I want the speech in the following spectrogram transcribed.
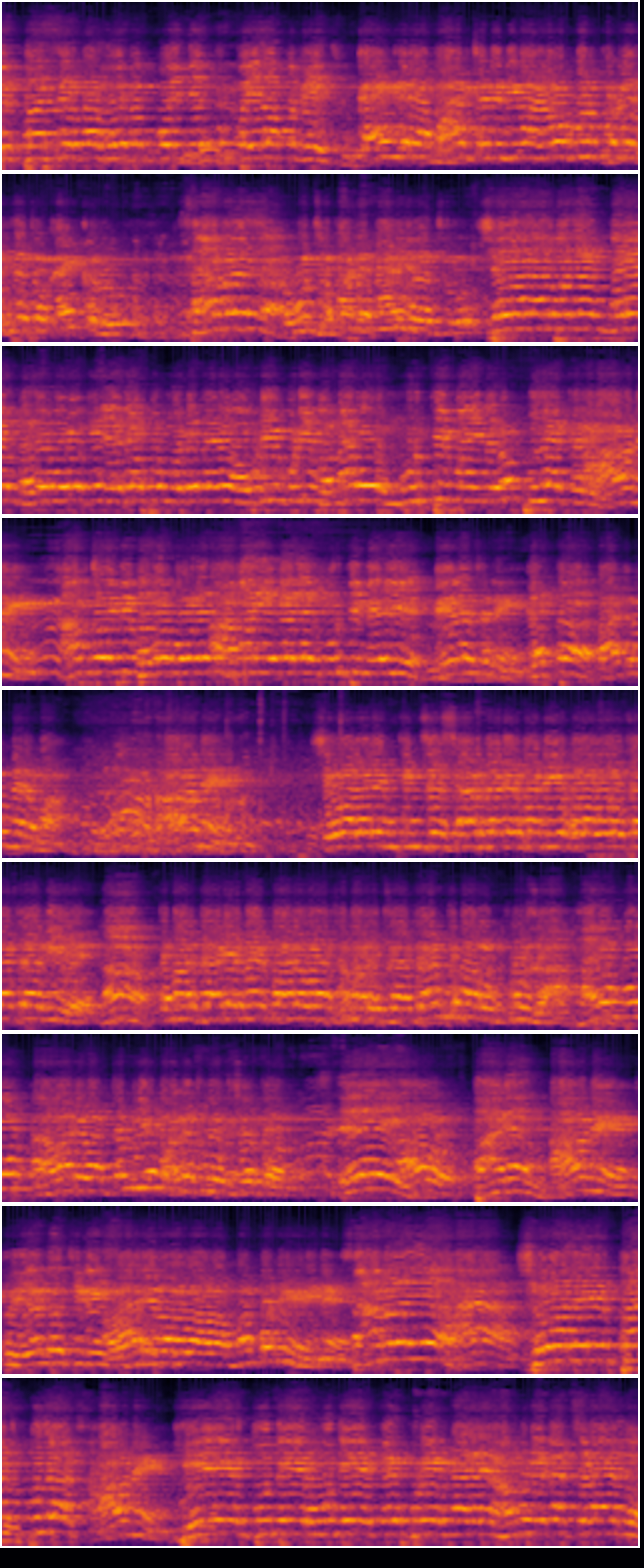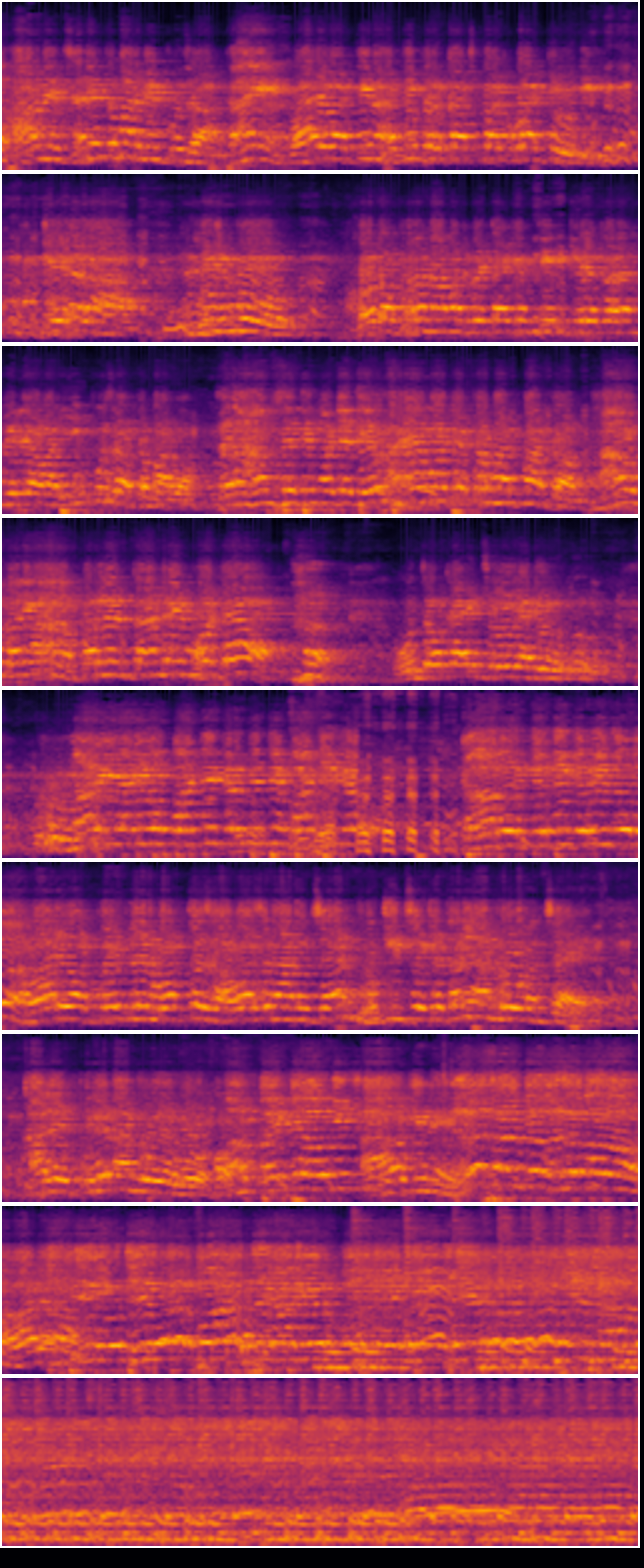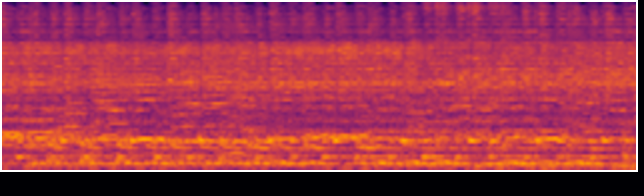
एक पाचशे रुपया हो तो तू पहिला पकड़े काय करा बाहेरच्या निवान लोक म्हणून काय करू नाही. तू मला मोठे मूर्ती पूजा करे नाही मेलच नाही बाथरूम नाही साठ दाड़े बानी ये बड़ा बड़ा जात्रा भी है हाँ तुम्हारे दाड़े में बारह बार हमारे जात्रा तुम्हारा पूजा को हमारे बात तुम ये भगत लोग सोतो ए आओ पागल. हाव ने. तू एंडो ची गई अरे वा वा वा मग कोणी सामळ्या हा. शिवालय पाच पूजा हाव ने. घेर दुधेर उदेर कर्पुरेर नाळे हमने का चढायलो. हाव ने छने तुम्हार मी पूजा. काय? वारे वा तीन हाथी पर काचपाक वाटी. केळा लिंबू खोदा भरन हमन बेटा के तेरी किरे करन मिले और ई पूजा तुम्हारो जरा हमसे ती मोटे देव है मोटे परमात्मा तो हाँ बने परलन तांडरी मोटे वो तो कहीं चाहिए यदि वो मारी यदि वो हो, पार्टी करती थी पार्टी कर. कावे कधी करी तो हमारे और पेडलेन वक्त आवाज ना अनुसार भूकीचे के तरी आंदोलन आहे आले पिले आंदोलन हो और पैटे होगी आवगी ने अरे. ठीक ठीक पार्टी आ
